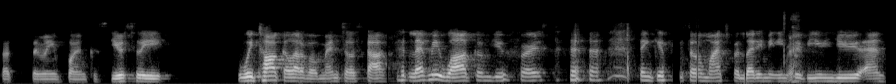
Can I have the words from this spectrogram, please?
that's the main point. Because usually we talk a lot about mental stuff. But let me welcome you first. Thank you so much for letting me interview you, and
